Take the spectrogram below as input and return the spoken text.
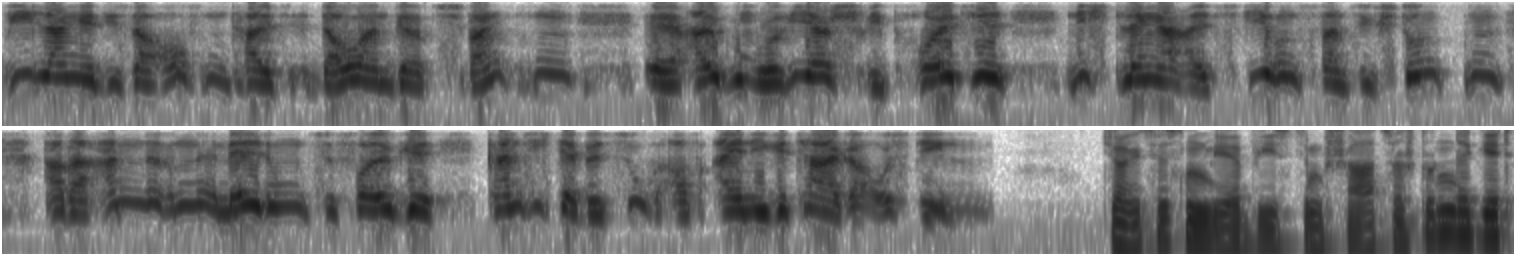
wie lange dieser Aufenthalt dauern wird, schwanken. Äh, Al-Gumuria schrieb heute nicht länger als 24 Stunden, aber anderen Meldungen zufolge kann sich der Besuch auf einige Tage ausdehnen. Ja, jetzt wissen wir, wie es dem Schah zur Stunde geht.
